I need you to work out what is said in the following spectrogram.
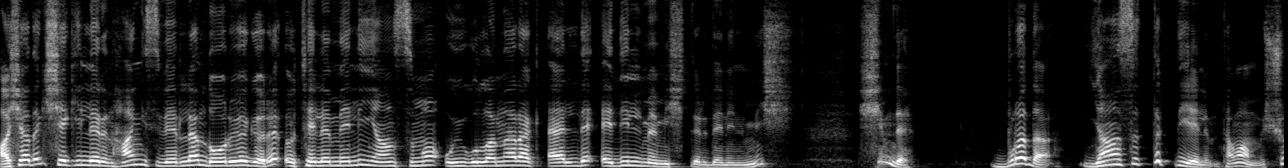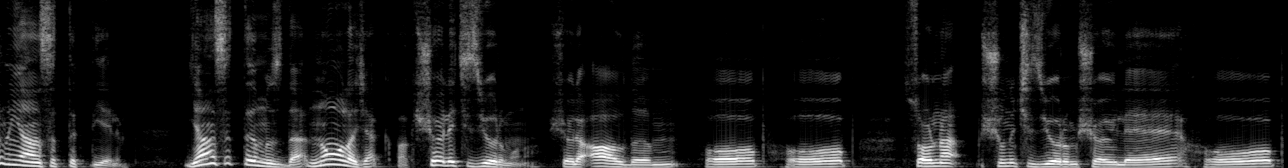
Aşağıdaki şekillerin hangisi verilen doğruya göre ötelemeli yansıma uygulanarak elde edilmemiştir denilmiş. Şimdi burada yansıttık diyelim tamam mı? Şunu yansıttık diyelim. Yansıttığımızda ne olacak? Bak şöyle çiziyorum onu. Şöyle aldım. Hop hop. Sonra şunu çiziyorum şöyle. Hop.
